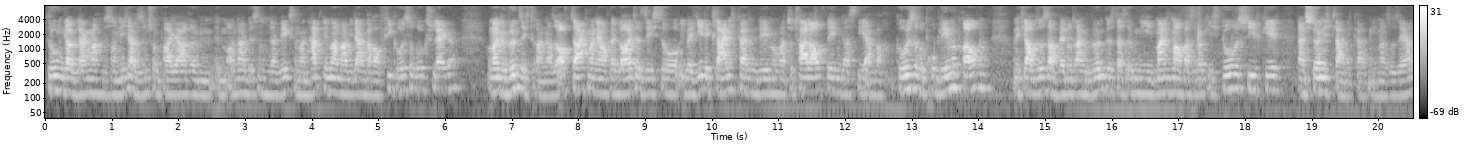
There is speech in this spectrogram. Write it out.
so unglaublich lange machen wir das noch nicht, aber sind schon ein paar Jahre im, im Online-Business unterwegs und man hat immer mal wieder einfach auch viel größere Rückschläge und man gewöhnt sich dran. Also oft sagt man ja auch, wenn Leute sich so über jede Kleinigkeit im Leben immer total aufregen, dass die einfach größere Probleme brauchen. Und ich glaube, so ist es auch, wenn du daran gewöhnt bist, dass irgendwie manchmal auch was wirklich Doofes schief geht, dann stören dich Kleinigkeiten nicht mehr so sehr.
